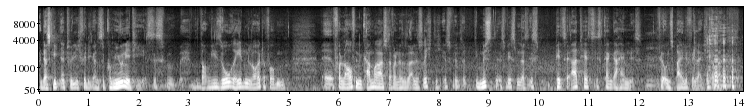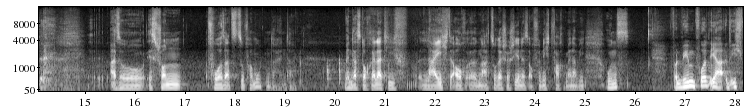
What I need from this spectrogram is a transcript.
Und das gilt natürlich für die ganze Community. Es ist, wieso reden Leute vom, äh, vor laufenden Kameras davon, dass es alles richtig ist? Sie müssten es wissen. Das ist PCR-Test ist kein Geheimnis. Für uns beide vielleicht. also ist schon Vorsatz zu vermuten dahinter. Wenn das doch relativ leicht auch äh, nachzurecherchieren ist, auch für Nichtfachmänner wie uns, Von wem vor, ja, also ich,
